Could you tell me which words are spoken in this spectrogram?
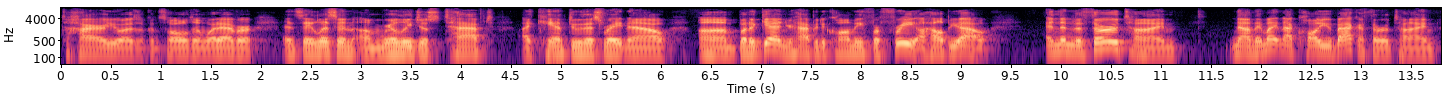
to hire you as a consultant, whatever, and say, listen, I'm really just tapped. I can't do this right now. Um, but again, you're happy to call me for free. I'll help you out. And then the third time, now they might not call you back a third time,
